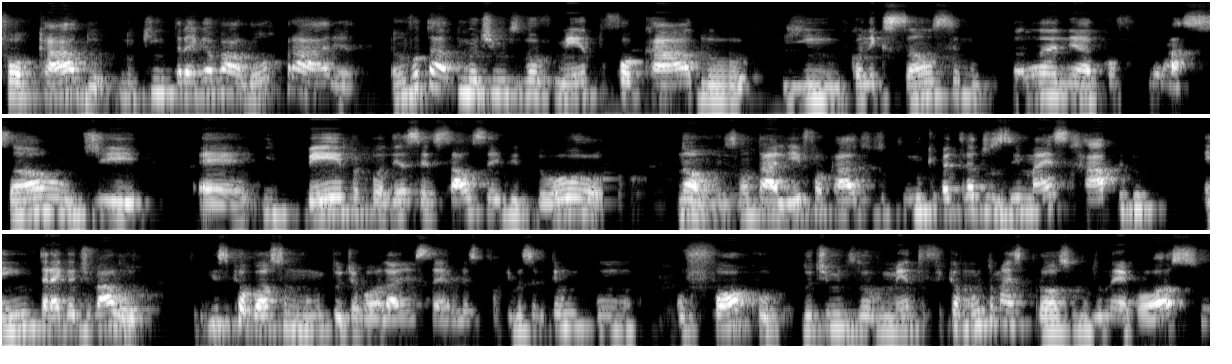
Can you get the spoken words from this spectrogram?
focado no que entrega valor para a área. Eu não vou estar com meu time de desenvolvimento focado em conexão simultânea, configuração de é, IP para poder acessar o servidor. Não, eles vão estar ali focados no que vai traduzir mais rápido em entrega de valor. Por isso que eu gosto muito de abordagem serverless, porque você tem um, um o foco do time de desenvolvimento fica muito mais próximo do negócio,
